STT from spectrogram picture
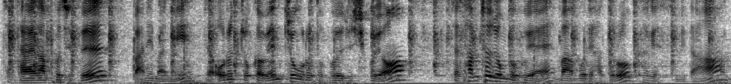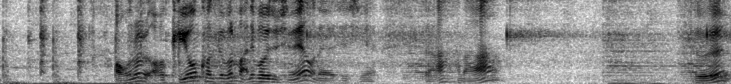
자 다양한 포즈들 많이 많이 자 오른쪽과 왼쪽으로도 보여주시고요. 자 3초 정도 후에 마무리하도록 하겠습니다. 아, 오늘 어, 귀여운 컨셉을 많이 보여주시네요, 네 지씨. 자 하나, 둘.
